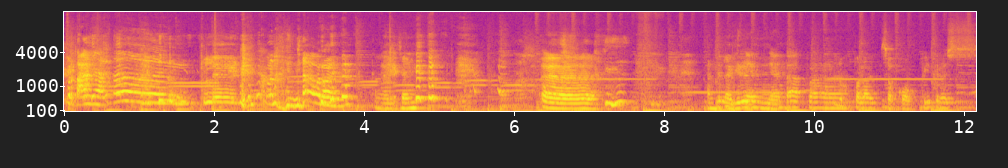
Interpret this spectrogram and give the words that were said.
Pertanyaan. Klik. Nanya orang? Eh. Nanti lagi Ny- nyetak apa? Apalagi? soft copy terus?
